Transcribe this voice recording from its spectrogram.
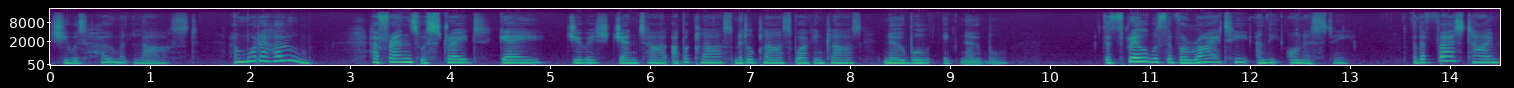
She was home at last. And what a home! Her friends were straight, gay, Jewish, Gentile, upper class, middle class, working class, noble, ignoble. The thrill was the variety and the honesty. For the first time,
